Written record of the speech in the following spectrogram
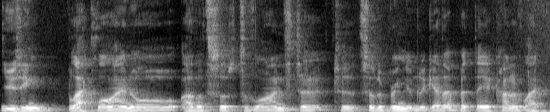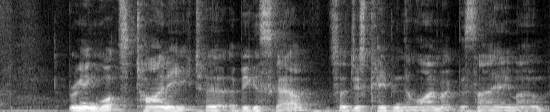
using black line or other sorts of lines to, to sort of bring them together. But they're kind of like bringing what's tiny to a bigger scale. So just keeping the line work the same. Um,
